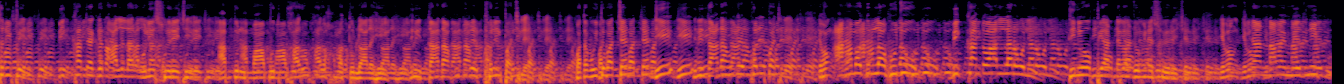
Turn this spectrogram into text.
শরীফের বিখ্যাত একজন আল্লাহর ওলি সুরেছে আব্দুল মাহবুদ ফারুক রহমাতুল্লাহ আলাইহি। তিনি দাদা হুজুরের খলিফা ছিলেন। কথা বুঝতে পারছেন? জি? তিনি দাদা হুজুরের খলিফা ছিলেন। এবং আহমদুল্লাহ হুজুর বিখ্যাত আল্লাহর ওলি। তিনিও পিয়ারডাঙ্গা জমিনে শুয়ে এবং যিনার নামে মেদিনীপুর,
